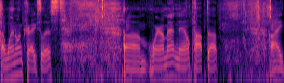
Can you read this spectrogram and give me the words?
I went on Craigslist. Um, where I'm at now popped up. I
